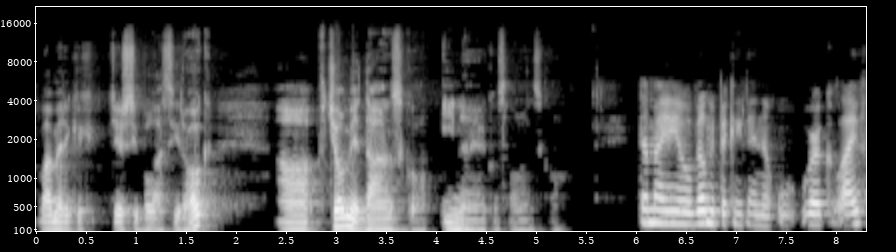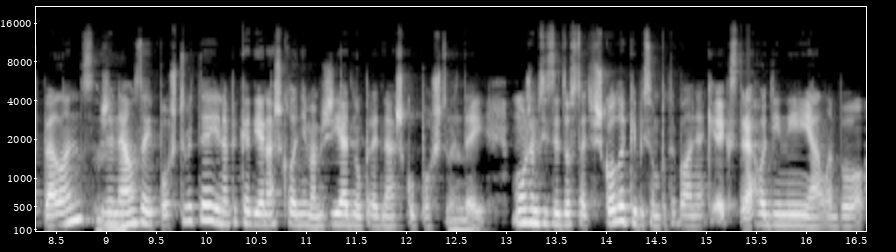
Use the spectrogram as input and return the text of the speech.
V Amerike tiež si bola asi rok. A v čom je Dánsko iné ako Slovensko? Tam majú veľmi pekný ten work-life balance, mm-hmm. že mhm. naozaj po štvrtej, napríklad ja na škole nemám žiadnu prednášku po štvrtej. Mm-hmm. Môžem si sa dostať v škole, keby som potrebovala nejaké extra hodiny alebo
